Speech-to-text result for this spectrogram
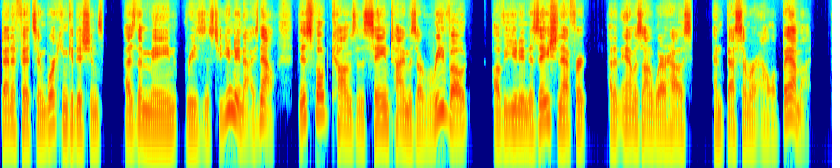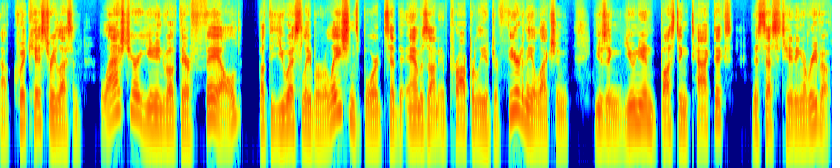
benefits, and working conditions as the main reasons to unionize. Now, this vote comes at the same time as a revote of a unionization effort at an Amazon warehouse in Bessemer, Alabama. Now, quick history lesson. Last year, a union vote there failed but the U.S. Labor Relations Board said that Amazon improperly interfered in the election using union busting tactics, necessitating a revote.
